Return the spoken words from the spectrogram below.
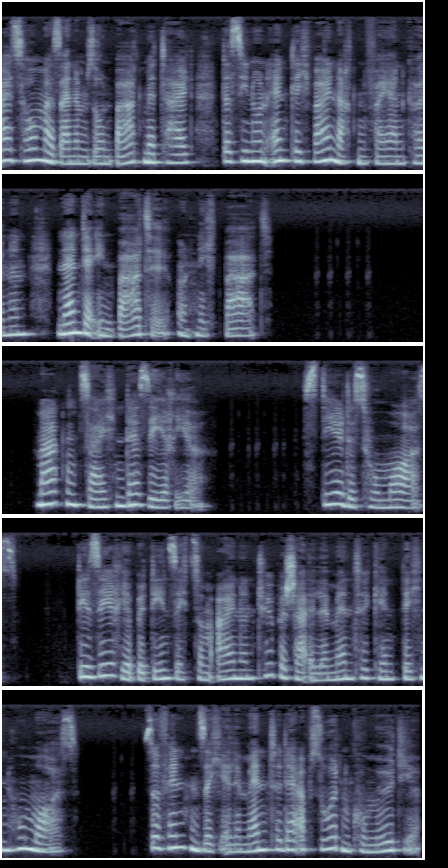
Als Homer seinem Sohn Bart mitteilt, dass sie nun endlich Weihnachten feiern können, nennt er ihn Bartel und nicht Bart. Markenzeichen der Serie Stil des Humors Die Serie bedient sich zum einen typischer Elemente kindlichen Humors. So finden sich Elemente der absurden Komödie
